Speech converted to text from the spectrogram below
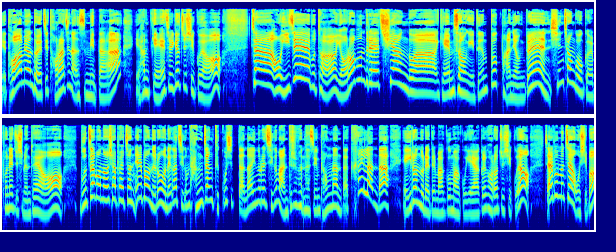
예, 더하면 더했지 덜하진 않습니다. 예, 함께 즐겨주시고요. 자, 어, 이제부터 여러분들의 취향과 감성이 듬뿍 반영된 신청곡을 보내주시면 돼요. 문자번호 샵 8001번으로 내가 지금 당장 듣고 싶다. 나 이 노래 지금 안 들으면 나 지금 병난다. 큰일 난다. 예, 이런 노래들 마구마구 예약을 걸어주시고요. 짧은 문자 50원,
